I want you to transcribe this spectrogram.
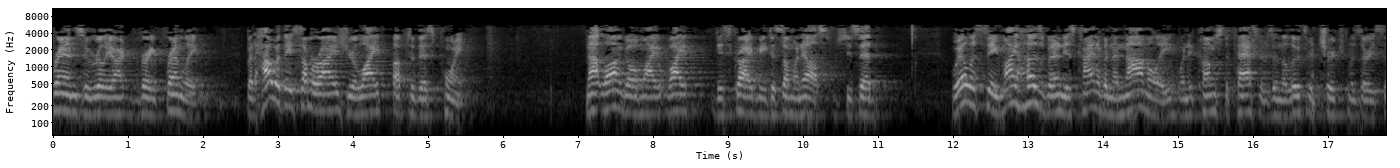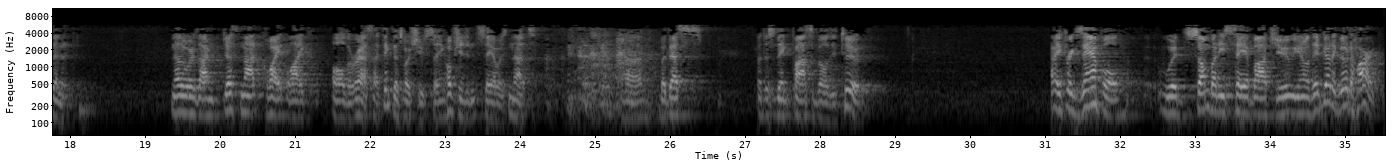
friends who really aren't very friendly. But how would they summarize your life up to this point? Not long ago, my wife described me to someone else. She said, well, let's see. My husband is kind of an anomaly when it comes to pastors in the Lutheran Church Missouri Synod. In other words, I'm just not quite like all the rest. I think that's what she was saying. Hope she didn't say I was nuts. Uh, but that's a distinct possibility too. I mean, for example, would somebody say about you, you know, they've got a good heart,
